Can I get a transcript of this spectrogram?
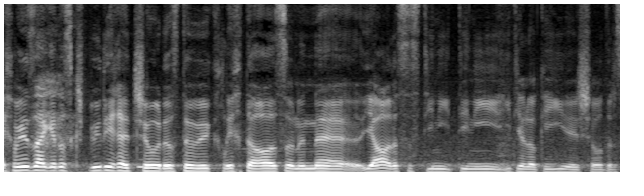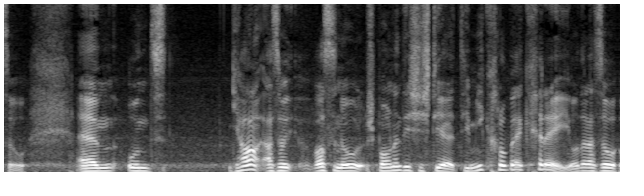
ich will sagen, das spüre ich jetzt schon, dass du wirklich da so eine, ja, dass es deine, deine Ideologie ist oder so. Ähm, und ja, also was noch spannend ist, ist die, die Mikrobäckerei, oder? Also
